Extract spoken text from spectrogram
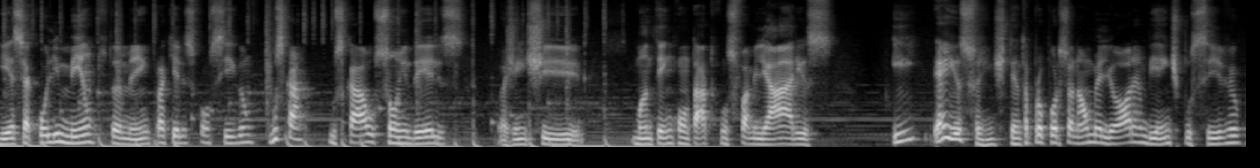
e esse acolhimento também para que eles consigam buscar, buscar o sonho deles. A gente mantém contato com os familiares e é isso. A gente tenta proporcionar o melhor ambiente possível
